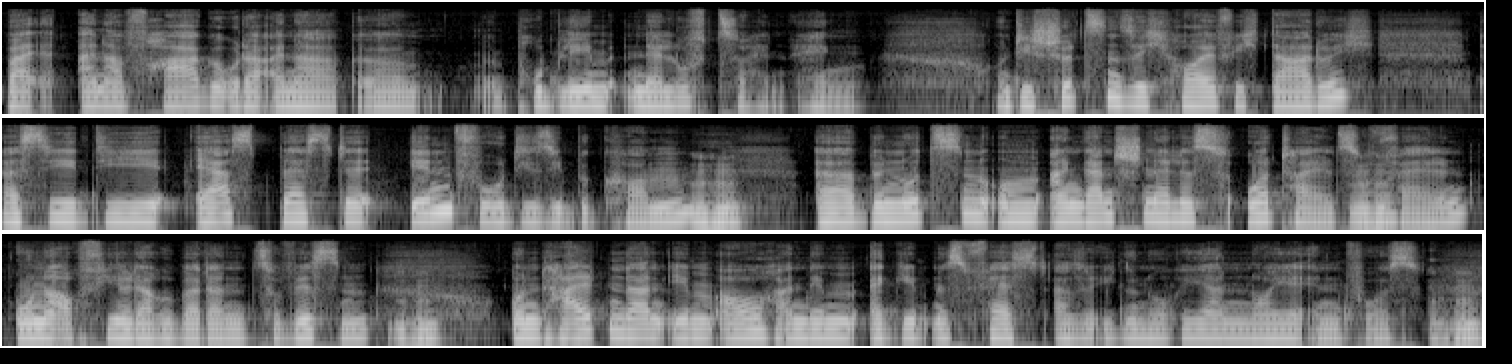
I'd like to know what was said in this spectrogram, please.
bei einer Frage oder einer äh, Problem in der Luft zu hängen. Und die schützen sich häufig dadurch, dass sie die erstbeste Info, die sie bekommen, mhm. äh, benutzen, um ein ganz schnelles Urteil zu mhm. fällen, ohne auch viel darüber dann zu wissen. Mhm. Und halten dann eben auch an dem Ergebnis fest, also ignorieren neue Infos. Mhm.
